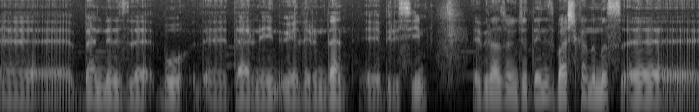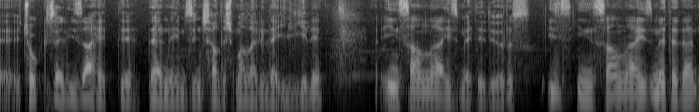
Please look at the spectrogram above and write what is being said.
Ee, bendeniz de bu e, derneğin üyelerinden e, birisiyim. E, biraz önce Deniz Başkanımız e, çok güzel izah etti derneğimizin çalışmalarıyla ilgili. İnsanlığa hizmet ediyoruz. İz, insanlığa hizmet eden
